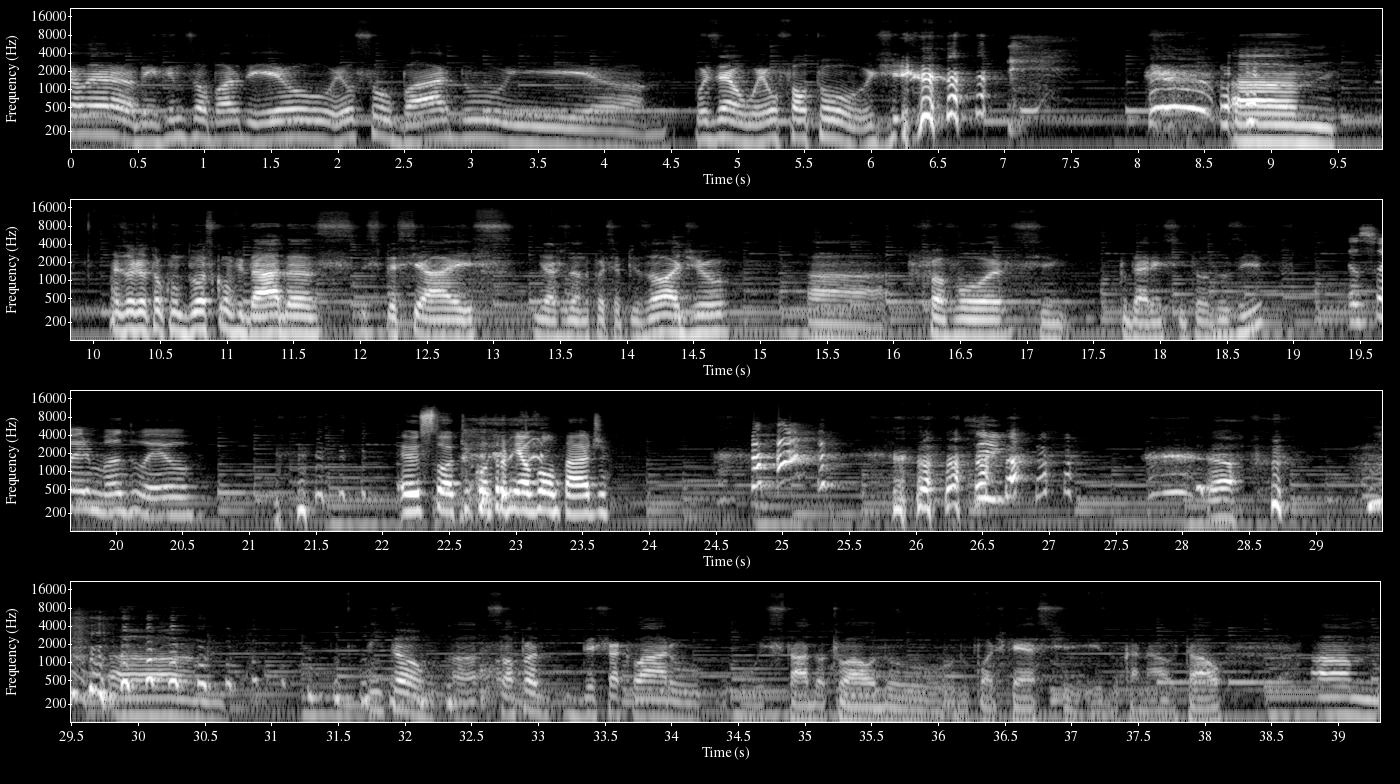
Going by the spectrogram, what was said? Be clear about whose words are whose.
Speaker 1: galera, bem-vindos ao Bardo e eu. Eu sou o Bardo e. ah, pois é, o eu faltou hoje. Ahn, mas hoje eu tô com duas convidadas especiais me ajudando com esse episódio. Ah, por favor, se puderem se introduzir.
Speaker 2: Eu sou irmã do eu.
Speaker 3: Eu estou aqui contra a minha vontade.
Speaker 2: Sim.
Speaker 1: É. Então, ah, só pra deixar claro o estado atual do, do podcast e do canal e tal, ahn,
